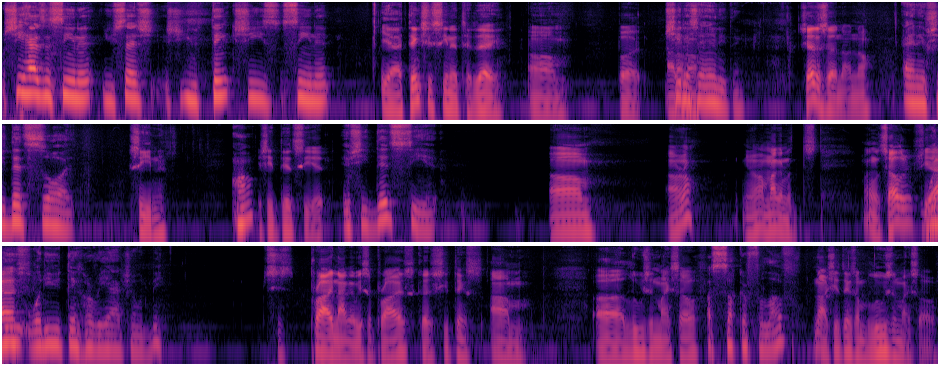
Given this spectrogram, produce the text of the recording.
she hasn't seen it. You said she, you think she's seen it. Yeah, I think she's seen it today. Um, but I She didn't know. say anything. She hasn't said nothing. No, And if she did saw it, seen it. huh? If she did see it. If she did see it, Um, I don't know. You know, I'm not gonna. I'm not gonna tell her. She what do, asked. you, what do you think her reaction would be? She's probably not gonna be surprised because she thinks I'm uh, losing myself. A sucker for love? No, she thinks I'm losing myself.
